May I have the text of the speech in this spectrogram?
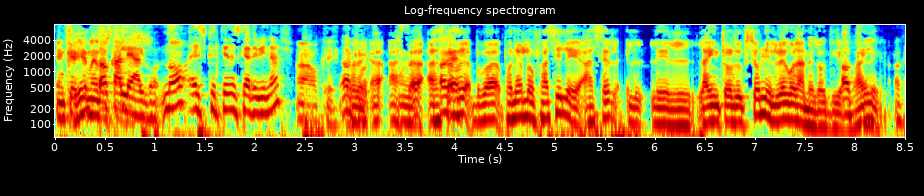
¿En qué género Tócale estamos? algo. No, es que tienes que adivinar. Ah, ok. Vale, a- hasta hasta Ok. voy, a, ponerlo fácil y hacer el- el- la introducción y luego la melodía, Ok, ¿vale? ok.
